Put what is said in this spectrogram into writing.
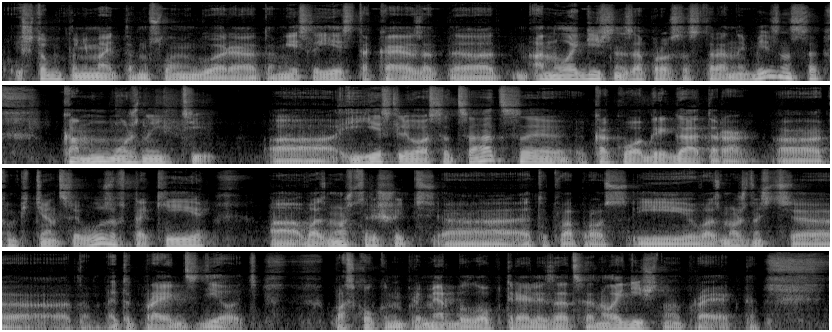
И чтобы понимать, там, условно говоря, там, если есть такая э, аналогичный запрос со стороны бизнеса, кому можно идти. А, и есть ли у ассоциации, как у агрегатора а, компетенции вузов, такие а, возможность решить этот вопрос и возможность там, этот проект сделать, поскольку, например, был опыт реализации аналогичного проекта.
